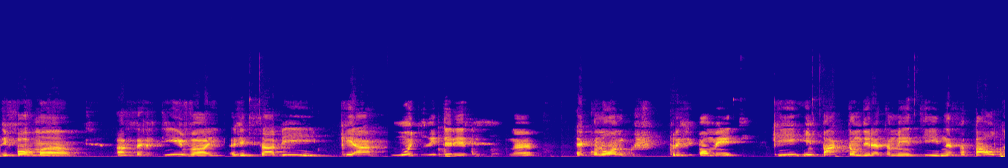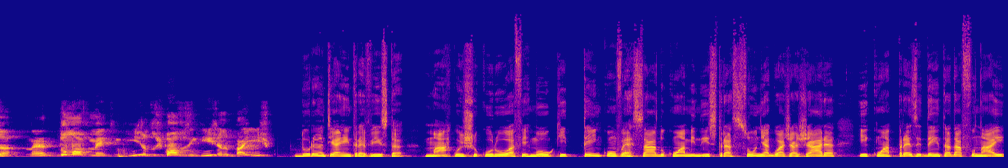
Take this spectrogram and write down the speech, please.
de forma assertiva. A gente sabe que há muitos interesses né, econômicos, principalmente, que impactam diretamente nessa pauta né, do movimento indígena, dos povos indígenas do país. Durante a entrevista, Marcos Chucuru afirmou que tem conversado com a ministra Sônia Guajajara e com a presidenta da FUNAI,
